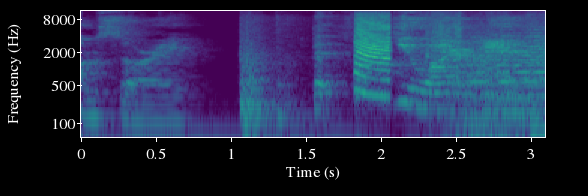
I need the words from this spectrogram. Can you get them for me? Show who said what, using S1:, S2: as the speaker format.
S1: I'm sorry. But f you, Iron Man!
